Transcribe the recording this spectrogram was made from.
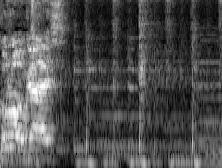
going on, guys?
